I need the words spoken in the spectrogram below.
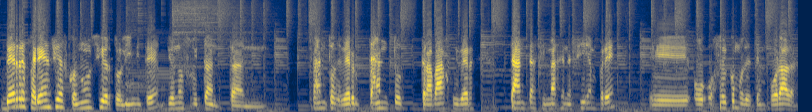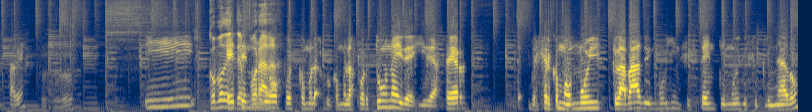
Ver referencias con un cierto límite. Yo no soy tan, tan, tanto de ver tanto trabajo y ver tantas imágenes siempre, eh, o, o soy como de temporada, ¿sabes? Ujú. Y ¿Cómo de he tenido, temporada? pues como la, como la fortuna y de, y de hacer, de, ser como muy clavado y muy insistente y muy disciplinado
